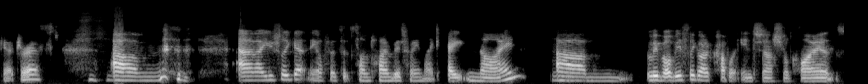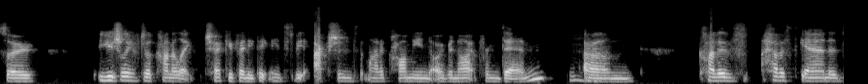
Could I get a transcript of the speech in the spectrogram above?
get dressed? um, and I usually get in the office at sometime between like eight and nine. Mm. Um, we've obviously got a couple of international clients, so usually have to kind of like check if anything needs to be actioned that might have come in overnight from them. Mhm. Um, kind of have a scan of,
